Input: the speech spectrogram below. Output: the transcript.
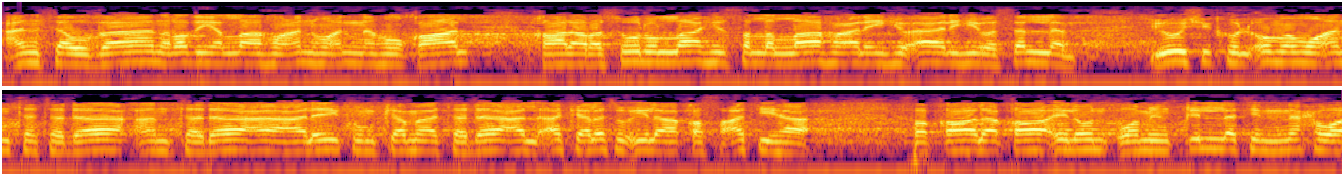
عن ثوبان رضي الله عنه أنه قال قال رسول الله صلى الله عليه وآله وسلم يوشك الأمم أن تتداعى, أن تداعى عليكم كما تداعى الأكلة إلى قصعتها. فقال قائل ومن قلة نحو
